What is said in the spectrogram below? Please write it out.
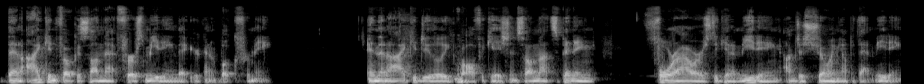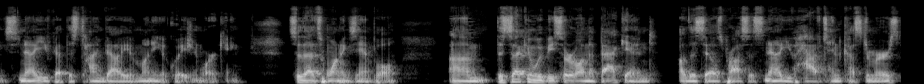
then I can focus on that first meeting that you're going to book for me. And then I could do the lead qualification. So I'm not spending four hours to get a meeting. I'm just showing up at that meeting. So now you've got this time value of money equation working. So that's one example. Um, the second would be sort of on the back end of the sales process. Now you have 10 customers.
